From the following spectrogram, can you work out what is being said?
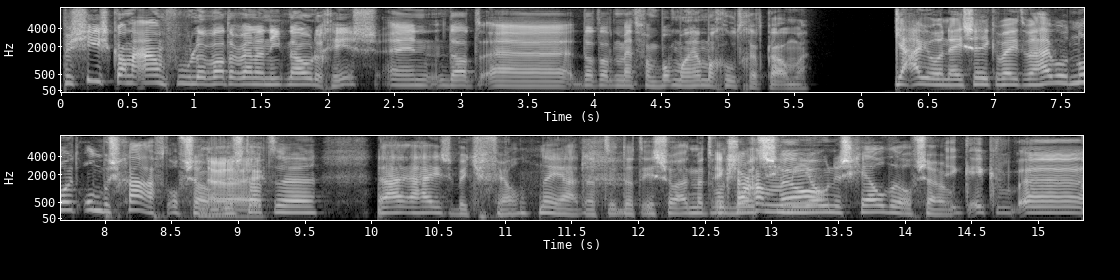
precies kan aanvoelen wat er wel en niet nodig is. En dat eh, dat, dat met Van Bommel helemaal goed gaat komen. Ja, joh, nee, zeker weten we. Hij wordt nooit onbeschaafd of zo. Nee. Dus dat, eh, ja, hij is een beetje fel. Nee, ja, dat, dat is zo. Wordt zag nooit hem wel- Simeone schelden of zo. Ik, ik eh,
